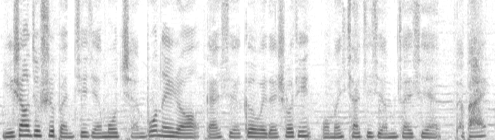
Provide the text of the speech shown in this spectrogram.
以上就是本期节目全部内容，感谢各位的收听，我们下期节目再见，拜拜。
